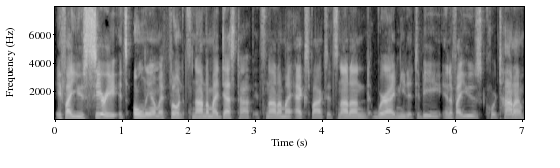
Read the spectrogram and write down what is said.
If I use Siri, it's only on my phone. It's not on my desktop. It's not on my Xbox. It's not on where I need it to be. And if I use Cortana,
